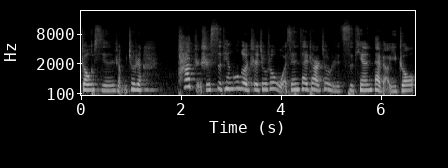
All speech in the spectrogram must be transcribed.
周薪什么，就是它只是四天工作制，就是说我现在在这儿就是四天代表一周，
